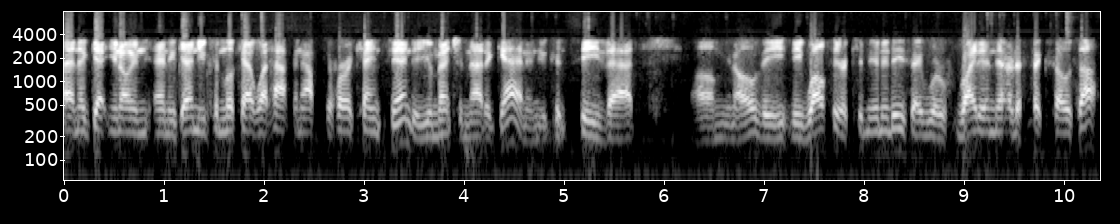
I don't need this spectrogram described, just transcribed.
And again, you know, and, and again, you can look at what happened after Hurricane Sandy. You mentioned that again, and you can see that, um, you know, the the wealthier communities they were right in there to fix those up.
